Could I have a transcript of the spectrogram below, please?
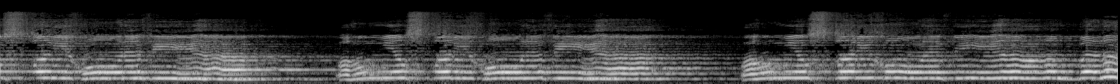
يصطرخون فيها وهم يصطرخون فيها وهم يصطرخون فيها. ربنا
